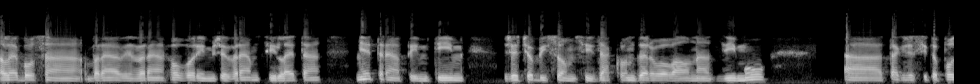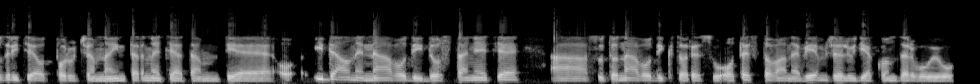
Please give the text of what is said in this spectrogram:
lebo sa vrá, vrá, hovorím, že v rámci leta netrápim tým, že čo by som si zakonzervoval na zimu. A, takže si to pozrite, odporúčam na internete a tam tie ideálne návody dostanete a sú to návody, ktoré sú otestované. Viem, že ľudia konzervujú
